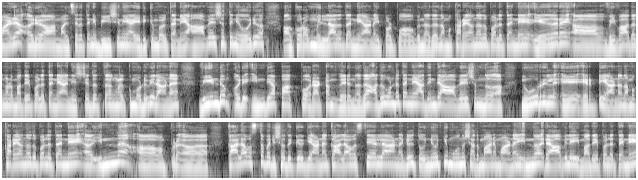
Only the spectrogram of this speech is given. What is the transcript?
മഴ ഒരു മത്സരത്തിന് ഭീഷണിയായിരിക്കുമ്പോൾ തന്നെ ആവേശത്തിന് ഒരു കുറവുമില്ലാതെ തന്നെയാണ് ഇപ്പോൾ പോകുന്നത്. നമുക്കറിയാവുന്നതുപോലെ തന്നെ ഏറെ വിവാദങ്ങളും അതേപോലെ തന്നെ അനിശ്ചിതത്വങ്ങൾക്കും ഒടുവിലാണ് വീണ്ടും ഒരു ഇന്ത്യ പാക് പോരാട്ടം വരുന്നത്. അതുകൊണ്ട് തന്നെ അതിന്റെ ആവേശം നൂറിൽ ഇരട്ടിയാണ്. നമുക്കറിയാവുന്നതുപോലെ തന്നെ ഇന്ന് കാലാവസ്ഥ പരിശോധിക്കുകയാണ്. കാലാവസ്ഥയിലാണെങ്കിൽ തൊണ്ണൂറ്റി മൂന്ന് ശതമാനമാണ് ഇന്ന് രാവിലെയും അതേപോലെ തന്നെ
